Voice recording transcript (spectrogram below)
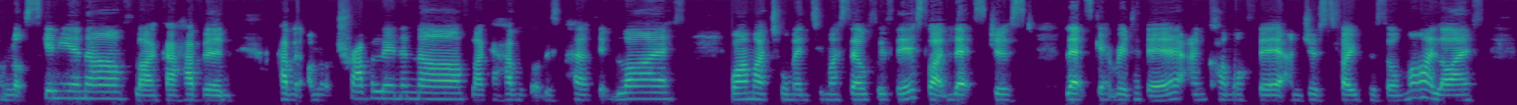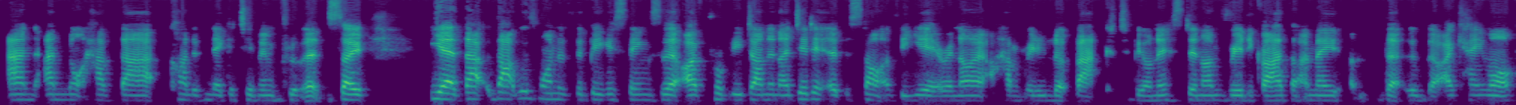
I'm not skinny enough, like I haven't haven't I'm not traveling enough, like I haven't got this perfect life. Why am I tormenting myself with this? Like let's just let's get rid of it and come off it and just focus on my life and and not have that kind of negative influence. So yeah, that that was one of the biggest things that I've probably done, and I did it at the start of the year, and I, I haven't really looked back to be honest. And I'm really glad that I made that that I came off.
